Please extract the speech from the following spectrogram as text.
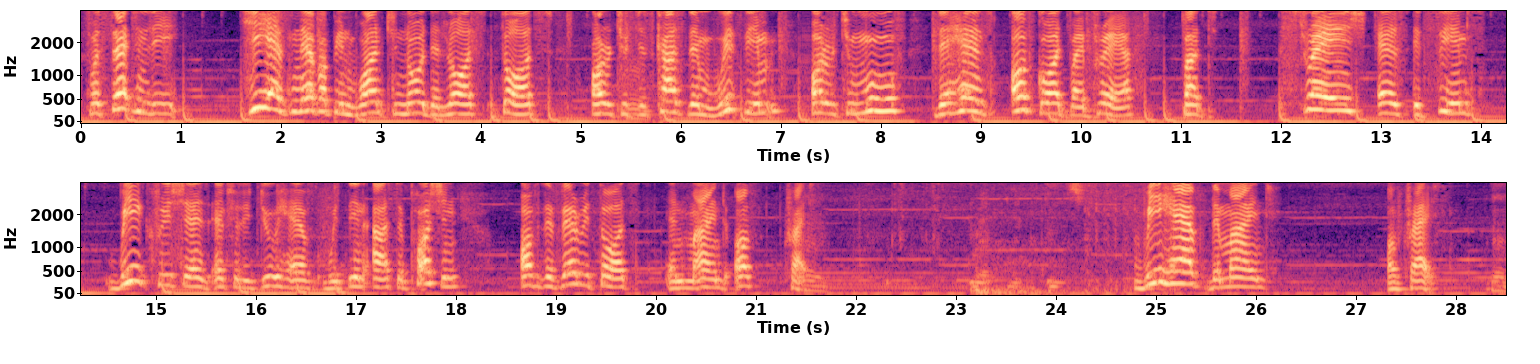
For certainly he has never been one to know the Lord's thoughts or to discuss them with him or to move the hands of God by prayer. But strange as it seems, we Christians actually do have within us a portion of the very thoughts and mind of Christ. We have the mind of Christ. Hmm.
